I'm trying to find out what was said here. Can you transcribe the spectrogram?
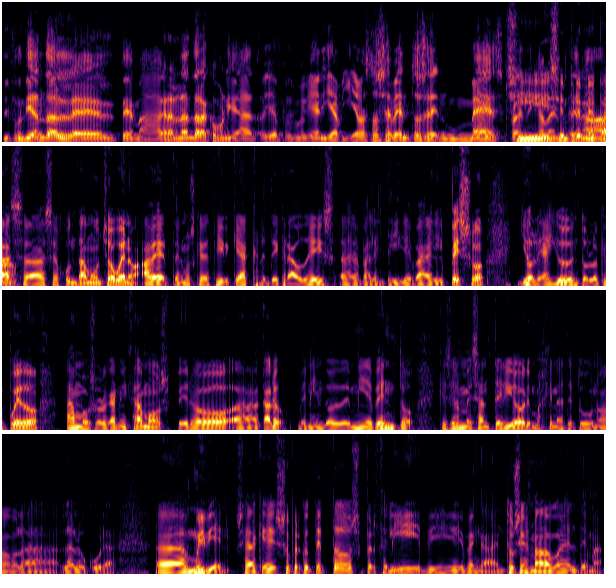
difundiendo el, tema, agrandando la comunidad. Oye, pues muy bien, ya llevas dos eventos en un mes. Sí, siempre me pasa, se junta mucho. Bueno, a ver, tenemos que decir que a The Crowd Days eh, Valentín lleva el peso, yo le ayudo en todo lo que puedo, ambos organizamos, pero uh, claro, veniendo de mi evento, que es el mes anterior, imagínate tú, ¿no? La, la locura. Uh, muy bien, o sea que súper contento, súper feliz y venga, entusiasmado con el tema.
